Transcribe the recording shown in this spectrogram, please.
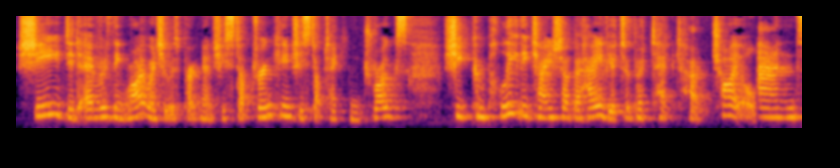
she did everything right when she was pregnant. She stopped drinking, she stopped taking drugs, she completely changed her behavior to protect her child. And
